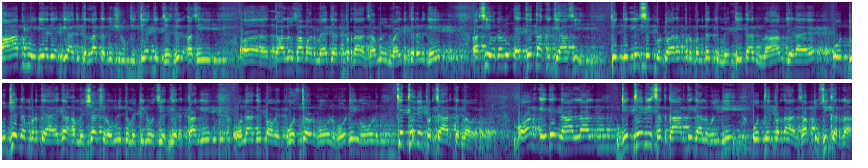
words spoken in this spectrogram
ਆਪ ਮੀਡੀਆ ਦੇ ਅੱਗੇ ਅੱਜ ਗੱਲਾਂ ਕਰਨੀ ਸ਼ੁਰੂ ਕੀਤੀਆਂ ਕਿ ਜਿਸ ਦਿਨ ਅਸੀਂ ਕਾਲੋ ਸਾਹਿਬ ਔਰ ਮੈਂ ਜਦ ਪ੍ਰਧਾਨ ਸਾਹਿਬ ਨੂੰ ਇਨਵਾਈਟ ਕਰਨ ਗਏ, ਅਸੀਂ ਉਹਨਾਂ ਨੂੰ ਇੱਥੇ ਤੱਕ ਕਿਹਾ ਸੀ ਕਿ ਦਿੱਲੀ ਸਿੱਖ ਗੁਰਦੁਆਰਾ ਪ੍ਰਬੰਧਕ ਕਮੇਟੀ ਦਾ ਨਾਮ ਜਿਹੜਾ ਹੈ, ਉਹ ਦੂਜੇ ਨੰਬਰ ਤੇ ਆਏਗਾ, ਹਮੇਸ਼ਾ ਸ਼੍ਰੋਮਣੀ ਕਮੇਟੀ ਨੂੰ ਅਸੀਂ ਅੱਗੇ ਰੱਖਾਂਗੇ। ਉਹਨਾਂ ਦੇ ਭਾਵੇਂ ਪੋਸਟਰ ਹੋਣ, ਹੋਰਡਿੰਗ ਹੋਣ, ਕਿੱਥੇ ਵੀ ਪ੍ਰਚਾਰ ਕਰਨਾ ਹੋਵੇ। ਔਰ ਇਹਦੇ ਨਾਲ ਨਾਲ ਜਿੱਥੇ ਵੀ ਸਤਕਾਰ ਦੀ ਗੱਲ ਹੋਏਗੀ, ਉੱਥੇ ਪ੍ਰਧਾਨ ਸਾਹਿਬ ਤੁਸੀਂ ਕਰਨਾ।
